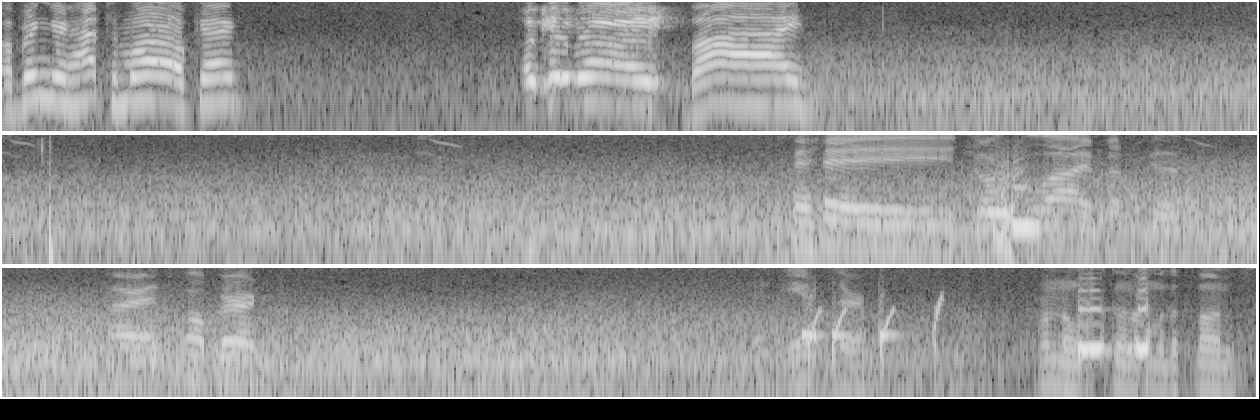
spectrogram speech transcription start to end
I'll bring your hat tomorrow, okay? Okay, bye. Bye. Hey, John's alive. That's good. All right, it's called Bert. Answer. I don't know what's going on with the phones.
